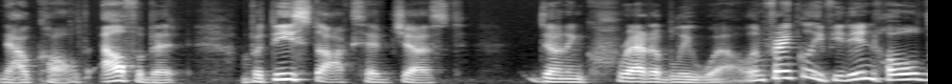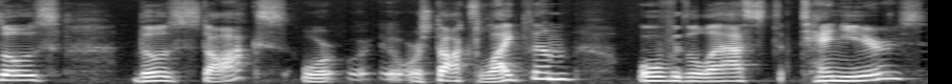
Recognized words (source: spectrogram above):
now called Alphabet. But these stocks have just done incredibly well. And frankly, if you didn't hold those those stocks or, or, or stocks like them over the last 10 years,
